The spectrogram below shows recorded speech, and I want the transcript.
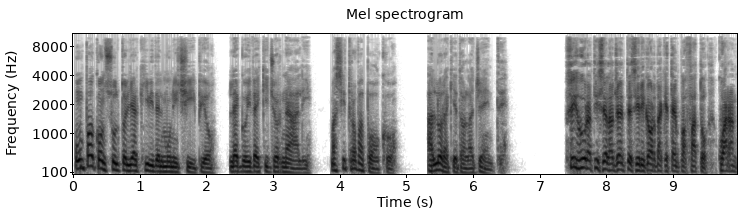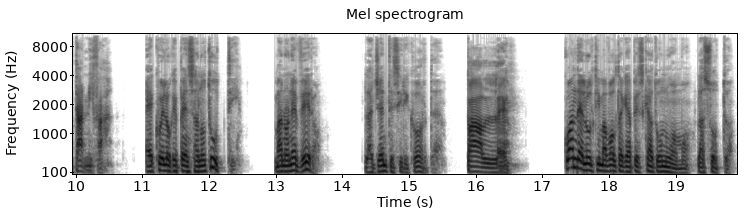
Un po' consulto gli archivi del municipio, leggo i vecchi giornali, ma si trova poco. Allora chiedo alla gente. Figurati se la gente si ricorda che tempo ha fatto 40 anni fa. È quello che pensano tutti. Ma non è vero. La gente si ricorda. Palle. Quando è l'ultima volta che ha pescato un uomo, là sotto?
